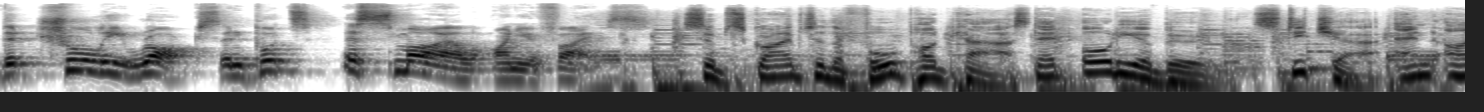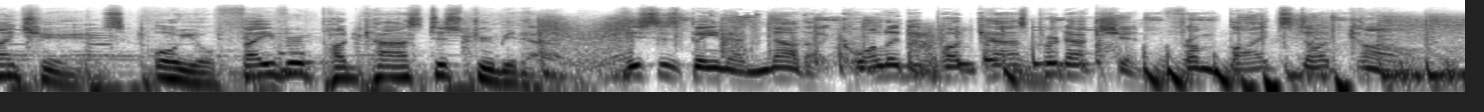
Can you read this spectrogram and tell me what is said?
that truly rocks and puts a smile on your face. Subscribe to the full podcast at Audioboom, Stitcher, and iTunes, or your favourite podcast distributor. This has been another quality podcast production from Bytes.com.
